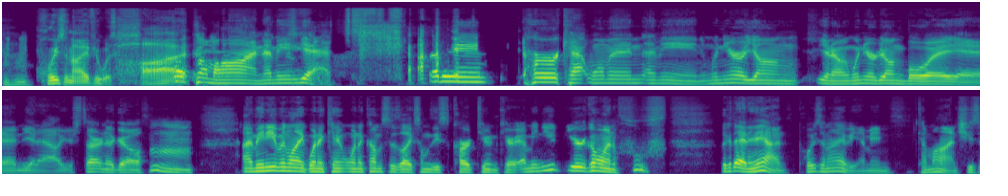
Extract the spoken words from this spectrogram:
Mhm. Poison Ivy was hot. Oh, hot. come on. I mean, yes. I mean, her Catwoman. I mean, when you're a young, you know, when you're a young boy, and you know, you're starting to go, hmm. I mean, even like when it came when it comes to like some of these cartoon characters. I mean, you you're going, Whew, look at that, and yeah, Poison Ivy. I mean, come on, she's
